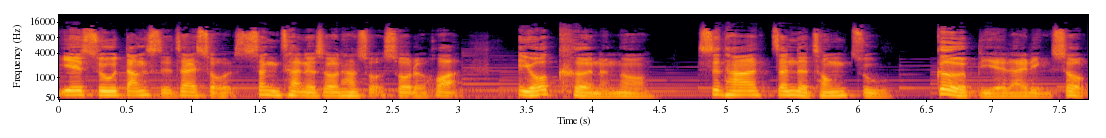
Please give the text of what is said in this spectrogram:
耶稣当时在守圣餐的时候他所说的话，有可能哦，是他真的从主个别来领受。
